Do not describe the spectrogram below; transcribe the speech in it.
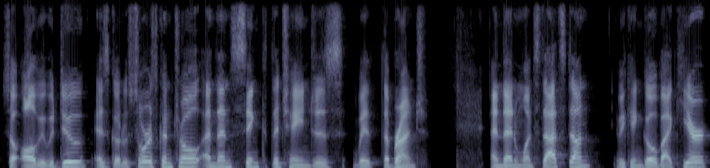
So all we would do is go to source control and then sync the changes with the branch. And then once that's done, we can go back here,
